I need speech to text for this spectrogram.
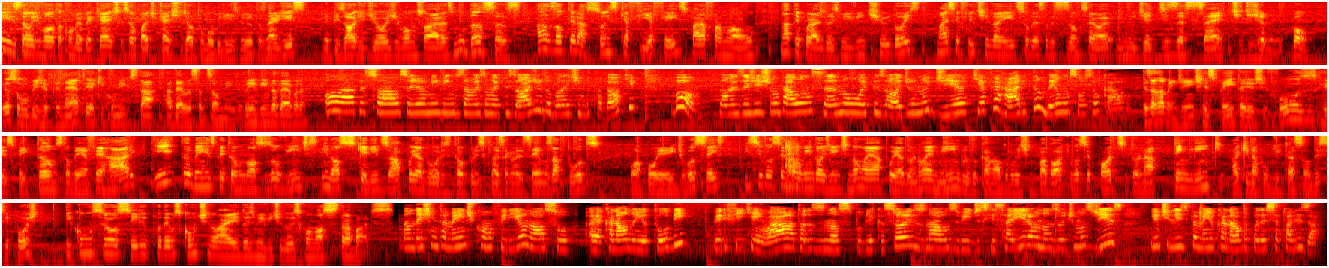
E estamos de volta com o BBcast, seu podcast de automobilismo e outras nerds. No episódio de hoje vamos falar das mudanças, as alterações que a FIA fez para a Fórmula 1 na temporada de 2022, mas refletindo aí sobre essa decisão que saiu no dia 17 de janeiro. Bom, eu sou o Rubi GP Neto e aqui comigo está a Débora Santos Almeida. Bem-vinda, Débora. Olá, pessoal, sejam bem-vindos a mais um episódio do Boletim do Paddock. Bom, pelo menos a gente não tá lançando o episódio no dia que a Ferrari também lançou seu carro. Exatamente, a gente respeita aí os tifosos, respeitamos também a Ferrari e também respeitamos nossos ouvintes e nossos queridos apoiadores. Então, por isso que nós agradecemos a todos o apoio aí de vocês. E se você está ouvindo a gente, não é apoiador, não é membro do canal do Boletim do Paddock, você pode se tornar. Tem link aqui na publicação desse post e com o seu auxílio podemos continuar em 2022 com nossos trabalhos. Não deixem também de conferir o nosso é, canal no YouTube. Verifiquem lá todas as nossas publicações, os novos vídeos que saíram nos últimos dias e utilize também o canal para poder se atualizar.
